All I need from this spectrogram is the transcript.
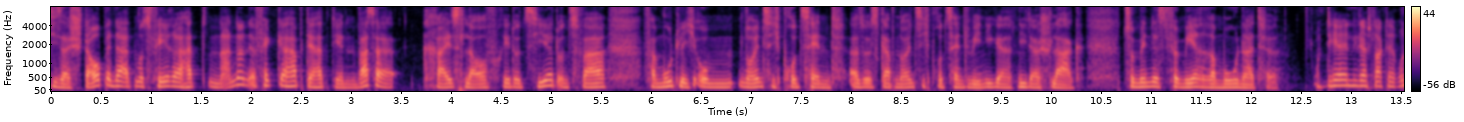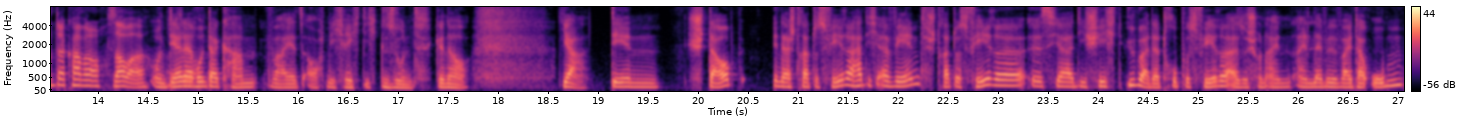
Dieser Staub in der Atmosphäre hat einen anderen Effekt gehabt, der hat den Wasserkreislauf reduziert und zwar vermutlich um 90 Prozent. Also es gab 90 Prozent weniger Niederschlag, zumindest für mehrere Monate. Und der Niederschlag, der runterkam, war auch sauer. Und der, also. der runterkam, war jetzt auch nicht richtig gesund. Genau. Ja, den Staub in der Stratosphäre hatte ich erwähnt. Stratosphäre ist ja die Schicht über der Troposphäre, also schon ein, ein Level weiter oben.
